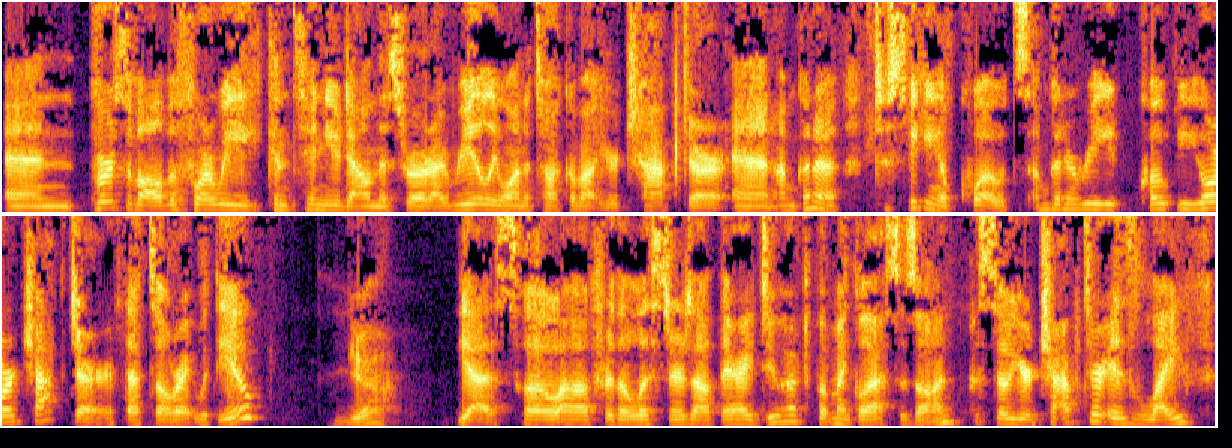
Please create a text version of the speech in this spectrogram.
And first of all, before we continue down this road, I really want to talk about your chapter. And I'm going to, to speaking of quotes, I'm going to read quote your chapter, if that's all right with you. Yeah. Yes. So uh, for the listeners out there, I do have to put my glasses on. So your chapter is life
